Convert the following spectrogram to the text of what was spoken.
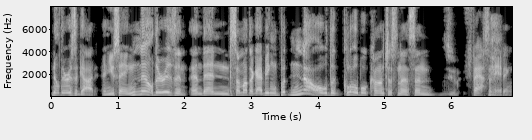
no there is a god and you saying no there isn't and then some other guy being but no the global consciousness and fascinating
